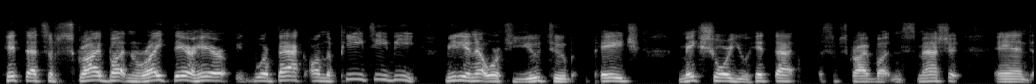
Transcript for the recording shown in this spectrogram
hit that subscribe button right there. Here, we're back on the PTB Media Network's YouTube page. Make sure you hit that subscribe button, smash it, and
